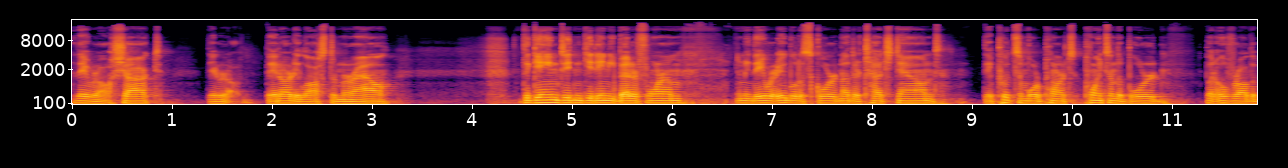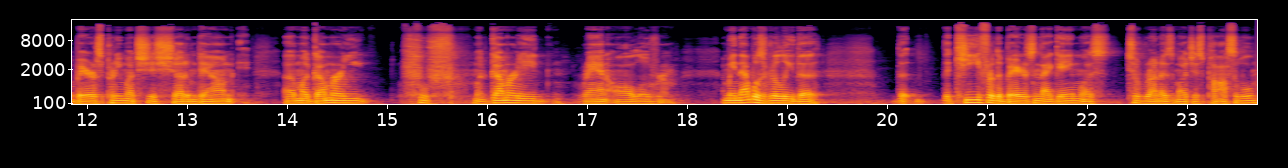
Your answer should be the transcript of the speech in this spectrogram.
They were all shocked. They were they'd already lost their morale. The game didn't get any better for them. I mean, they were able to score another touchdown. They put some more points points on the board, but overall, the Bears pretty much just shut him down. Uh, Montgomery, oof, Montgomery ran all over him. I mean, that was really the the the key for the Bears in that game was to run as much as possible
